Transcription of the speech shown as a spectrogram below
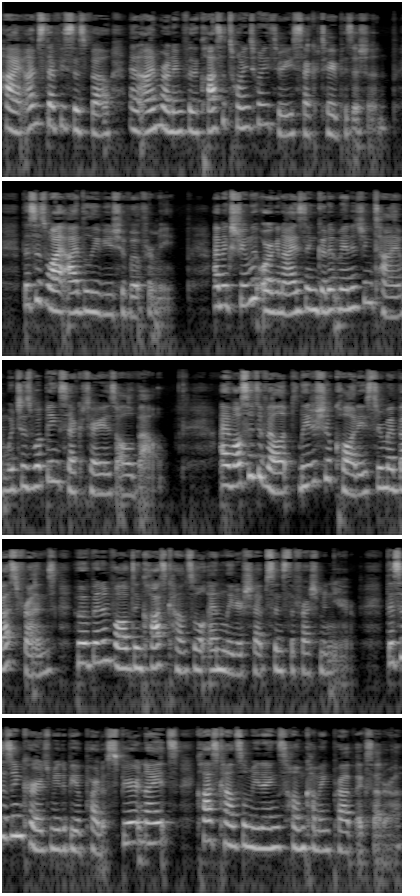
Hi, I'm Steffi Sisfo, and I'm running for the Class of 2023 Secretary position. This is why I believe you should vote for me. I'm extremely organized and good at managing time, which is what being secretary is all about. I have also developed leadership qualities through my best friends who have been involved in class council and leadership since the freshman year. This has encouraged me to be a part of spirit nights, class council meetings, homecoming prep, etc.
